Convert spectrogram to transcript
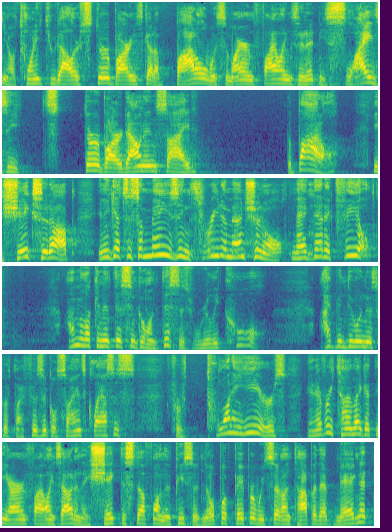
you know, $22 stir bar. He's got a bottle with some iron filings in it, and he slides the stir bar down inside the bottle. He shakes it up and he gets this amazing three dimensional magnetic field. I'm looking at this and going, this is really cool. I've been doing this with my physical science classes for 20 years, and every time I get the iron filings out and they shake the stuff on the piece of notebook paper we set on top of that magnet,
